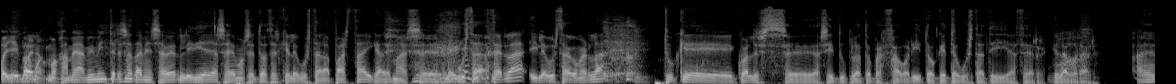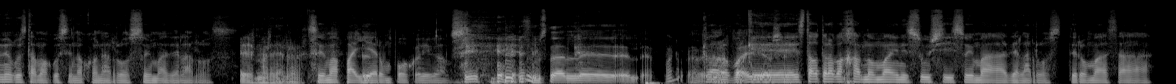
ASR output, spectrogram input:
Oye, Bueno. Mohamed, a mí me interesa también saber, Lidia, ya sabemos entonces que le gusta la pasta y que además eh, le gusta hacerla y le gusta comerla. ¿Tú qué, cuál es eh, así tu plato favorito? ¿Qué te gusta a ti hacer, elaborar? A mí me gusta más cocinar con arroz, soy más del arroz. Eres más de arroz. Soy más payero un poco, digamos. Sí, me gusta el, el- bueno, a ver, Claro, la porque paella, o sea, he estado trabajando más en el sushi y soy más del arroz, pero más a...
